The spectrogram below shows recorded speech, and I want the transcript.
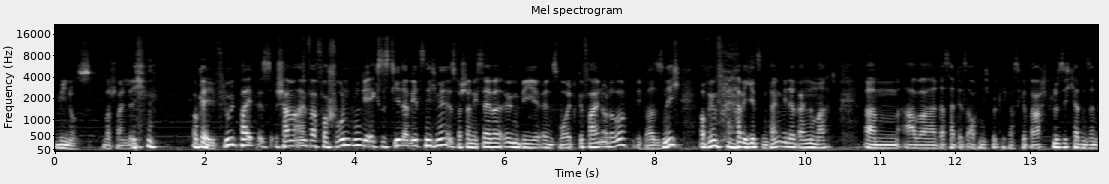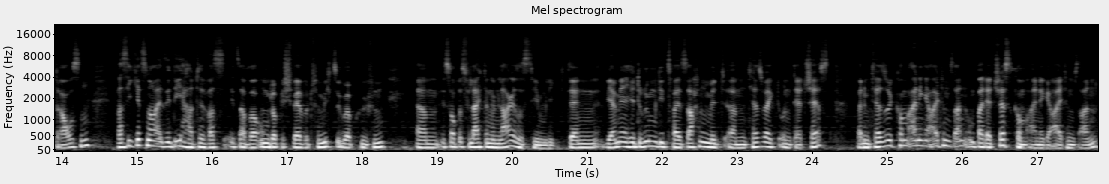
Minus wahrscheinlich. Okay, Fluid Pipe ist scheinbar einfach verschwunden, die existiert aber jetzt nicht mehr, ist wahrscheinlich selber irgendwie ins Void gefallen oder so, ich weiß es nicht. Auf jeden Fall habe ich jetzt einen Tank wieder dran gemacht, ähm, aber das hat jetzt auch nicht wirklich was gebracht. Flüssigkeiten sind draußen. Was ich jetzt noch als Idee hatte, was jetzt aber unglaublich schwer wird für mich zu überprüfen, ähm, ist, ob es vielleicht an dem Lagersystem liegt. Denn wir haben ja hier drüben die zwei Sachen mit ähm, Tesseract und der Chest bei dem Tesseract kommen einige Items an und bei der Chest kommen einige Items an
